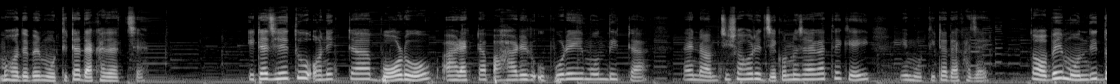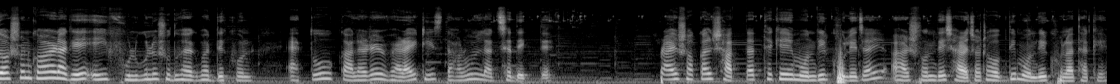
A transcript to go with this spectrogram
মহাদেবের মূর্তিটা দেখা যাচ্ছে। এটা যেহেতু অনেকটা বড় আর একটা পাহাড়ের উপরে এই মন্দিরটা, তাই নামচি শহরের যে কোনো জায়গা থেকেই এই মূর্তিটা দেখা যায়। তবে মন্দির দর্শন করার আগে এই ফুলগুলো শুধু একবার দেখুন। এত কালারের ভ্যারাইটিস দারুণ লাগছে দেখতে। প্রায় সকাল সাতটার থেকে এই মন্দির খুলে যায় আর সন্ধে সাড়ে ছটা অবধি মন্দির খোলা থাকে।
